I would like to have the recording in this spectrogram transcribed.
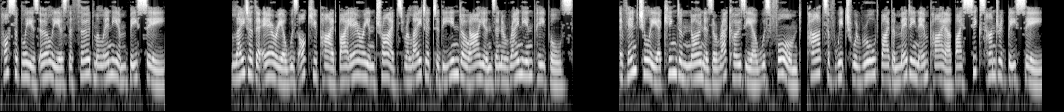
possibly as early as the 3rd millennium BC. Later the area was occupied by Aryan tribes related to the Indo-Aryans and Iranian peoples. Eventually a kingdom known as Arachosia was formed, parts of which were ruled by the Median Empire by 600 BC.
